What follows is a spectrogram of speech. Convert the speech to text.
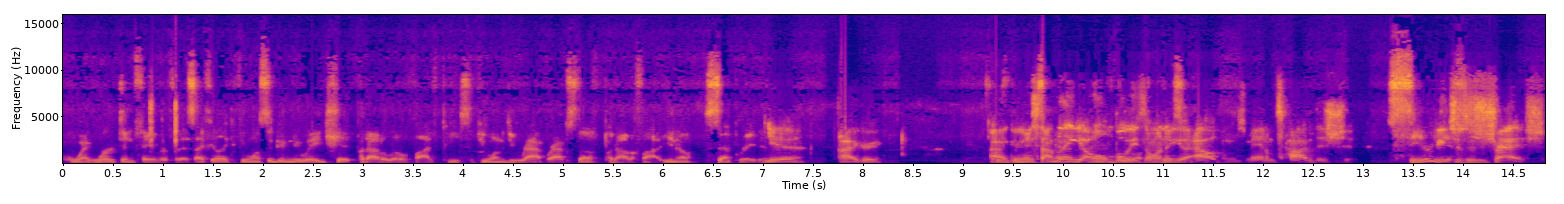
what worked in favor for this. I feel like if he wants to do new age shit, put out a little five piece. If you want to do rap rap stuff, put out a five. You know, separate it. Yeah, I agree. I agree. Stop letting your kind of threw homeboys on in your albums, man. I'm tired of this shit. Seriously, Features is trash.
